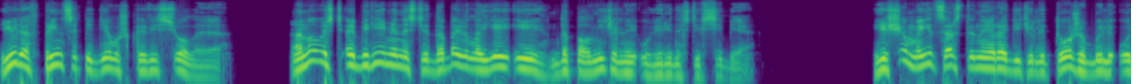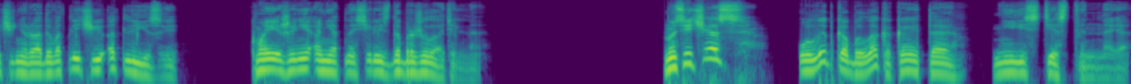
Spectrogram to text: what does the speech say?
Юля, в принципе, девушка веселая, а новость о беременности добавила ей и дополнительной уверенности в себе. Еще мои царственные родители тоже были очень рады, в отличие от Лизы. К моей жене они относились доброжелательно. Но сейчас улыбка была какая-то неестественная.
